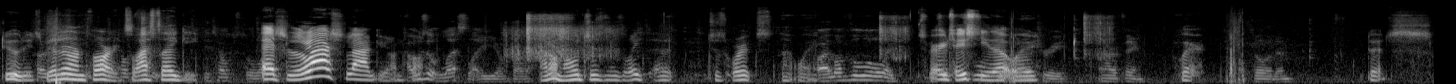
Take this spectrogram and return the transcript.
Dude, it's better on far. It's less laggy. It helps the lag. It's less laggy on far. How is far. it less laggy on fire? I don't know. It just is like that. It just works that way. Oh, I love the little like. It's very this tasty that dip on the way. Tree on our thing. Where? I'll fill it in. That's.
